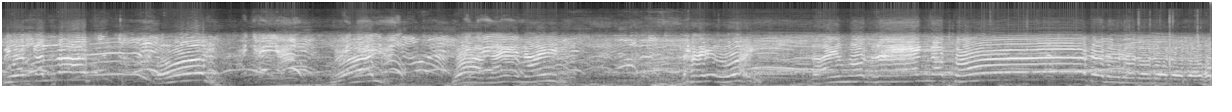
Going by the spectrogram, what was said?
เปลี่ยนกันนับโอ้ยเฮ้ยว่าไงไหนไหนเอ้ยไหนหมดแรงนะพ่อโดโดโดโดโดโดโด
